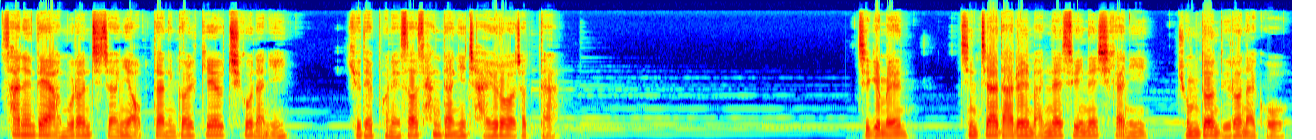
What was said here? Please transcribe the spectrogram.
사는데 아무런 지장이 없다는 걸 깨우치고 나니 휴대폰에서 상당히 자유로워졌다. 지금은 진짜 나를 만날 수 있는 시간이 좀 더 늘어나고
